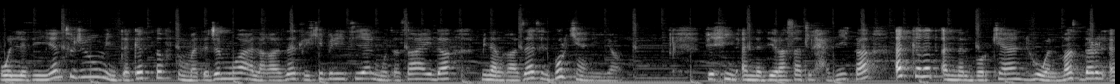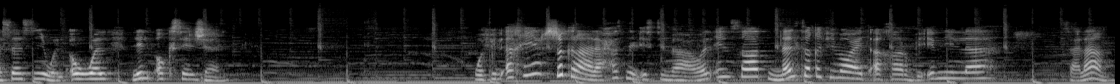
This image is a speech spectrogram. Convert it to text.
والذي ينتج من تكثف ثم تجمع الغازات الكبريتية المتصاعدة من الغازات البركانية. في حين أن الدراسات الحديثة أكدت أن البركان هو المصدر الأساسي والأول للأكسجين. وفي الأخير شكرا على حسن الاستماع والإنصات. نلتقي في موعد آخر بإذن الله. سلام.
